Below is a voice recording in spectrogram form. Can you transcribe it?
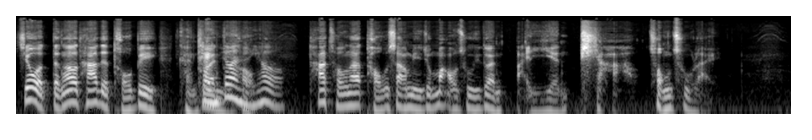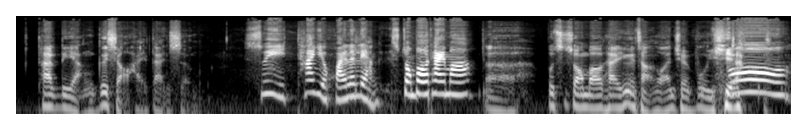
结果等到他的头被砍断以后，他从他头上面就冒出一段白烟，啪冲出来，他两个小孩诞生。所以他也怀了两双胞胎吗？呃，不是双胞胎，因为长得完全不一样。哦，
